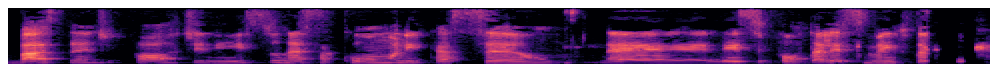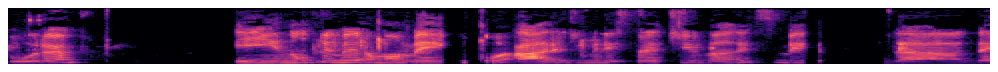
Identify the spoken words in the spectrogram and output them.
bastante forte nisso, nessa comunicação, é, nesse fortalecimento da cultura. E num primeiro momento, a área administrativa, antes mesmo da, da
